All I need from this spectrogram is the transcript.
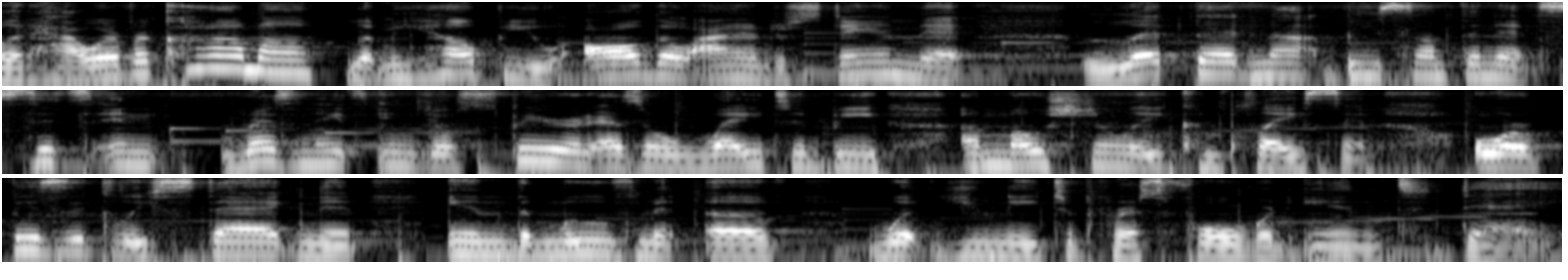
But however, comma, let me help you. Although I understand that, let that not be something that sits in resonates in your spirit as a way to be emotionally complacent or physically stagnant in the movement of what you need to press forward in today.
